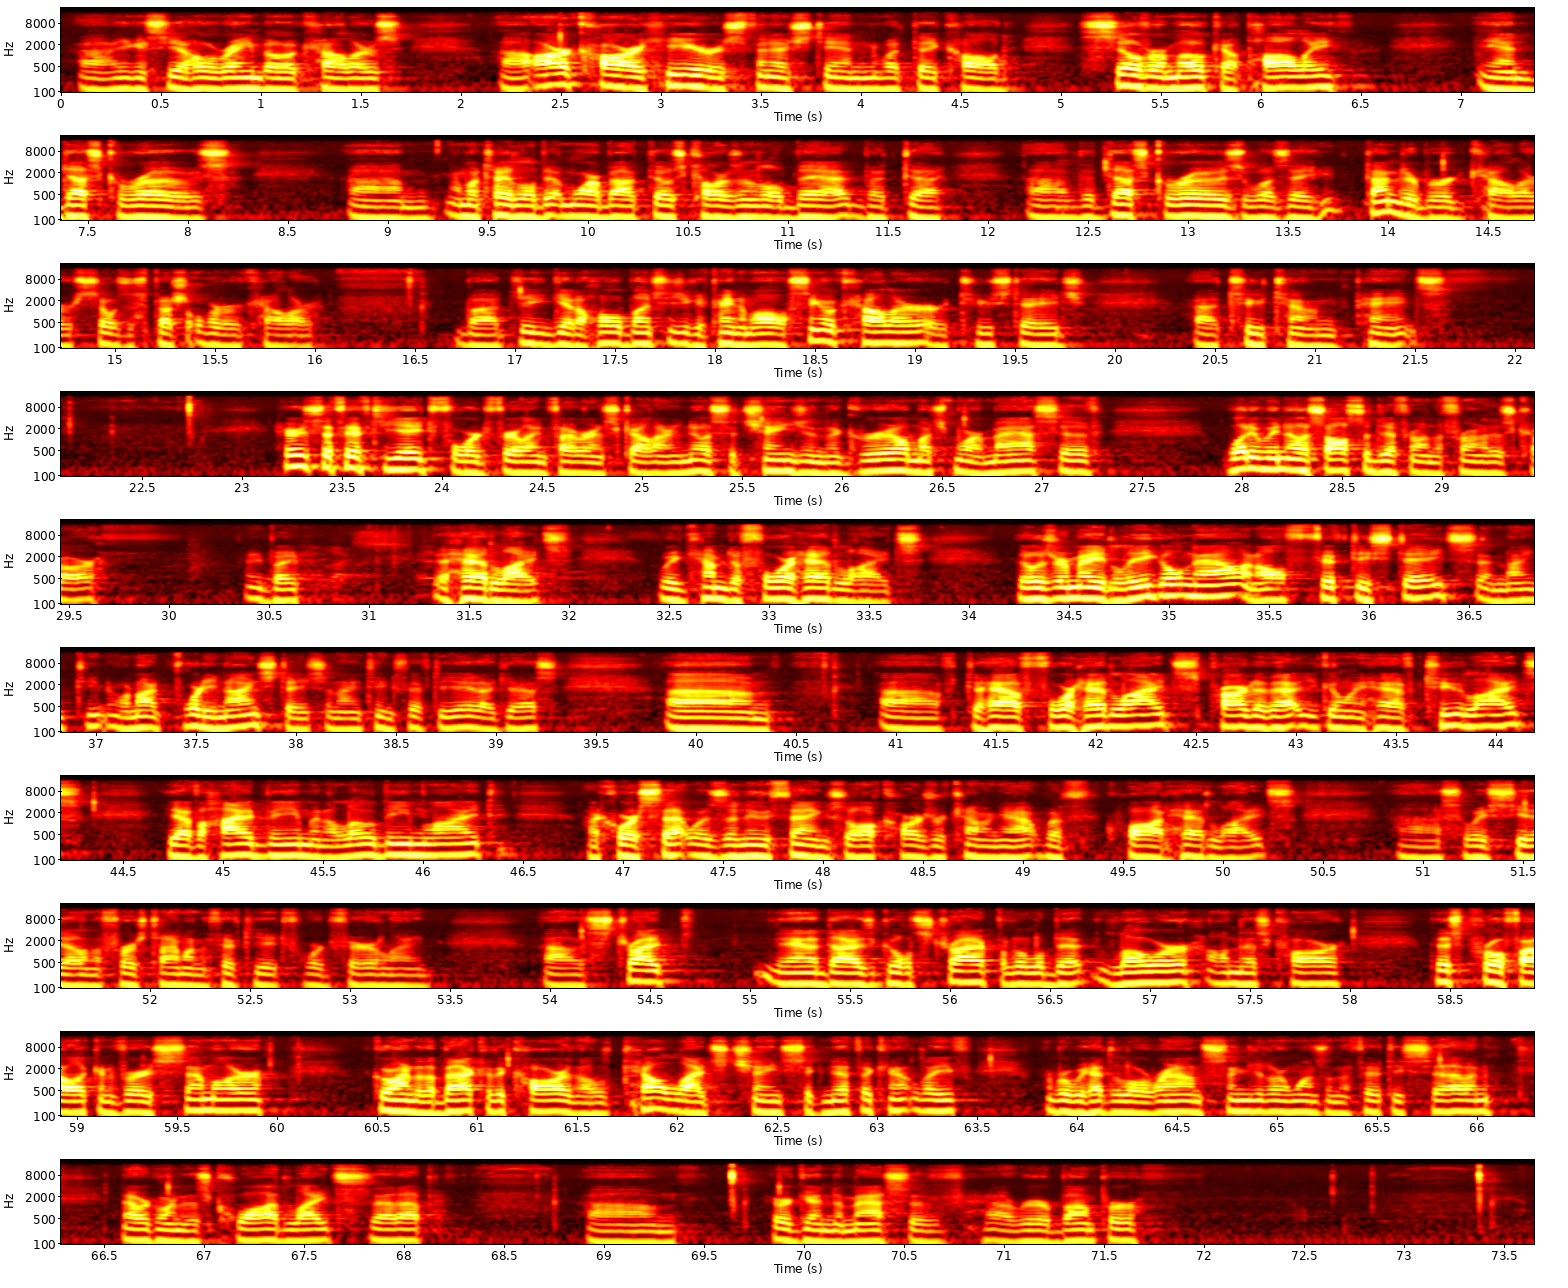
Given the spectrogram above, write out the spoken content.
Uh, you can see a whole rainbow of colors. Uh, our car here is finished in what they called silver mocha poly and dusk rose. Um, I'm going to tell you a little bit more about those colors in a little bit, but uh, uh, the dusk rose was a Thunderbird color, so it was a special order color. But you can get a whole bunch of, you can paint them all single color or two-stage, uh, two-tone paints. Here's the 58 Ford Fairlane 500 Skyline. You notice a change in the grille, much more massive. What do we notice also different on the front of this car? Anybody? Headlights. The headlights. We come to four headlights. Those are made legal now in all 50 states in 19, well not 49 states in 1958, I guess. Um, uh, to have four headlights. Prior to that, you can only have two lights. You have a high beam and a low beam light. Of course, that was the new thing, so all cars were coming out with quad headlights. Uh, so we see that on the first time on the 58 Ford Fairlane. Uh, the stripe, the anodized gold stripe, a little bit lower on this car. This profile looking very similar. Go on to the back of the car and the tail lights change significantly. Remember we had the little round singular ones on the 57. Now we're going to this quad light setup. Um, here again the massive uh, rear bumper.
